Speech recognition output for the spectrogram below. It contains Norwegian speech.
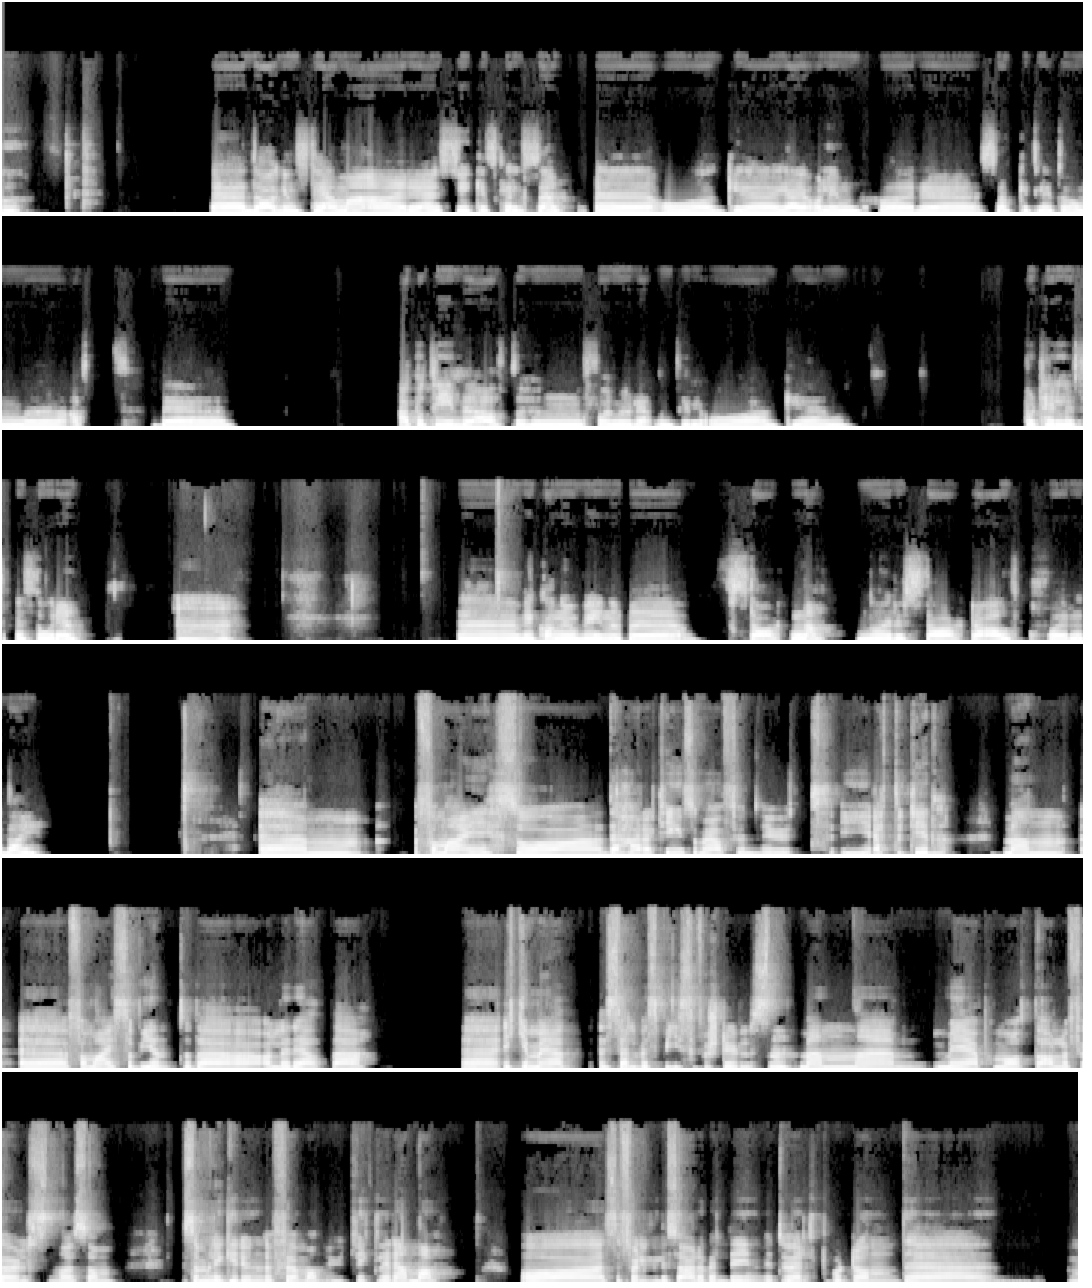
Dagens tema er psykisk helse, og jeg og Linn har snakket litt om at det er på tide at hun får muligheten til å eh, fortelle sin historie. Mhm. Eh, vi kan jo begynne med starten, da. Når starta alt for deg? Um, for meg så Det her er ting som jeg har funnet ut i ettertid. Men uh, for meg så begynte det allerede uh, Ikke med selve spiseforstyrrelsen, men eh, med på en måte alle følelsene som, som ligger under før man utvikler en. Da. Og selvfølgelig så er det veldig individuelt hvordan det,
